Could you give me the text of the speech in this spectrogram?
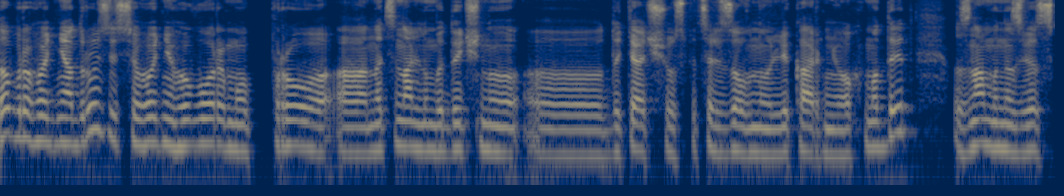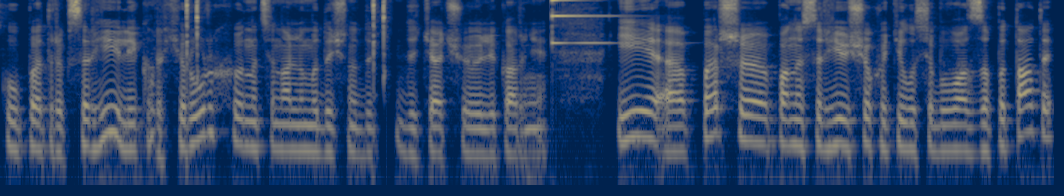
Доброго дня, друзі. Сьогодні говоримо про е, національну медичну е, дитячу спеціалізовану лікарню Охмадит. З нами на зв'язку Петрик Сергій, лікар-хірург Національної медичної дитячої лікарні. І е, перше, пане Сергію, що хотілося б у вас запитати,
